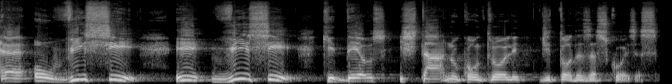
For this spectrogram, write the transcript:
é, ouvisse e visse que Deus está no controle de todas as coisas.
